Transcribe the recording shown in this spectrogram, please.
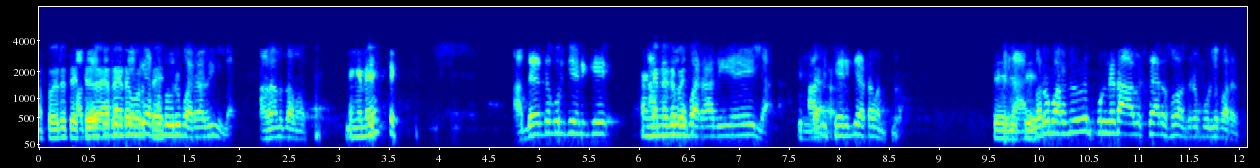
അപ്പൊ ഒരു തെറ്റിദ്ധാരണയുടെ അതാണ് എങ്ങനെ? അദ്ദേഹത്തെ കുറിച്ച് എനിക്ക് അങ്ങനെ ഒരു പരാതിയേ ഇല്ല. അത് ശരിക്കും ചേട്ടാ മനസ്സിലാവും അൻവർ പറഞ്ഞത് പുള്ളിയുടെ ആവിഷ്കാര സ്വാതന്ത്ര്യം പുള്ളി പറയുന്നു.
